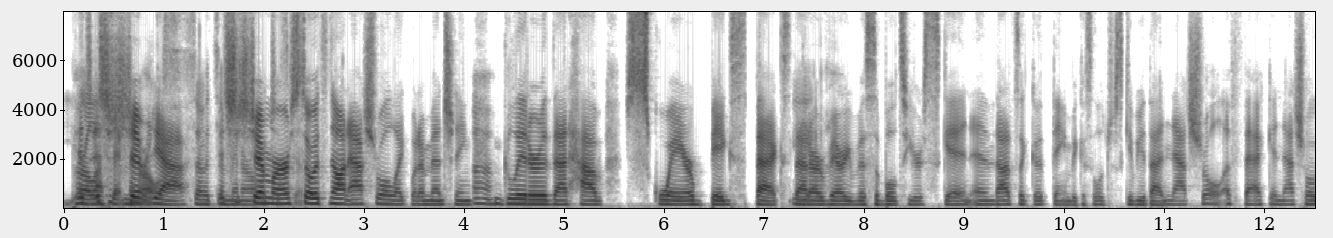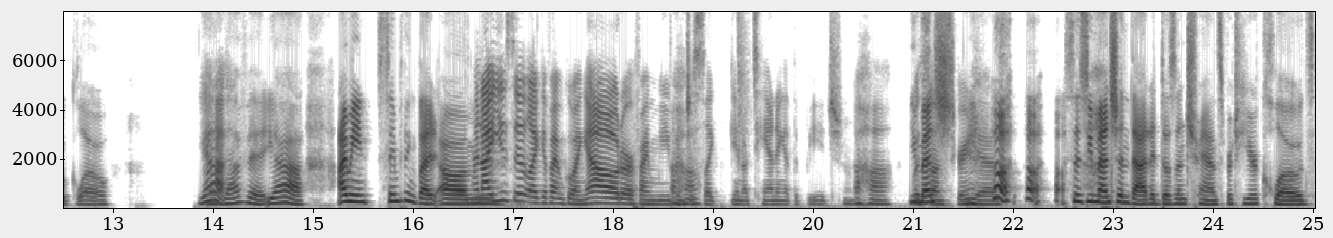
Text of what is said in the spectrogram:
it's, it's just shim- yeah. so it's a It's mineral, just shimmer, so it's not actual like what I'm mentioning Uh-huh. glitter that have square big specks that Yeah. are very visible to your skin, and that's a good thing because it'll just give you that natural effect and natural glow. Yeah, I love it. Yeah, I mean, same thing, but um, And I use it like if I'm going out or if I'm even Uh-huh. just like you know tanning at the beach. Uh huh. You mentioned yes. Since you mentioned that it doesn't transfer to your clothes,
